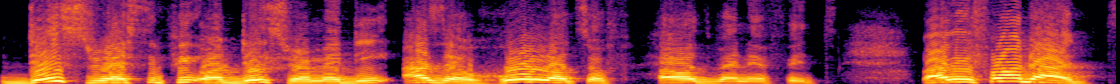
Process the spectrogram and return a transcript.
this recipe or this remedy has a whole lot of health benefits. But before that,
